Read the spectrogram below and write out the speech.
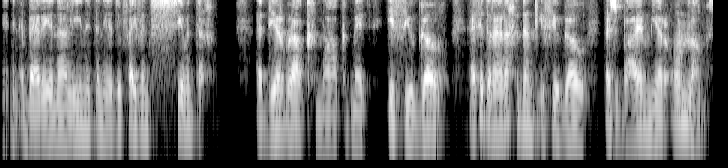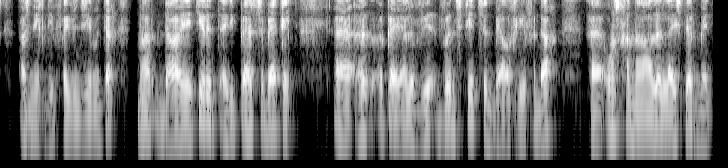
en Barry en Aline het in 1975 een deurbraak gemaakt met If You Go. Ek het rarig gedink If You Go is baie meer onlangs as 1975, maar daar het jy het uit die perse bek uit. Uh, ok, hulle woon steeds in België vandag. Uh, ons gaan na hulle luister met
